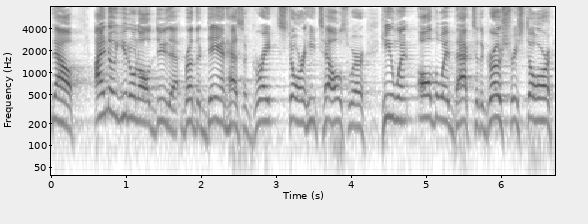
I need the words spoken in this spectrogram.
Now, I know you don't all do that. Brother Dan has a great story he tells where he went all the way back to the grocery store.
